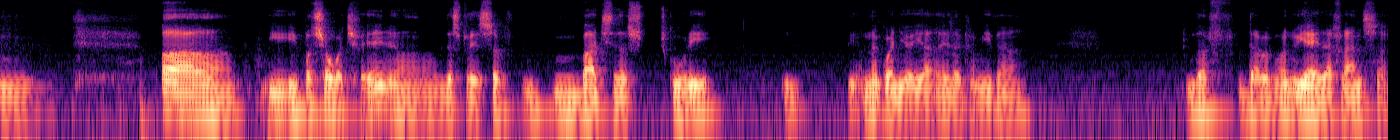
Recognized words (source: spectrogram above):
mm, Uh, I per això ho vaig fer. Uh, després vaig descobrir, quan jo ja era camí de, de, de bueno, ja era a França,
